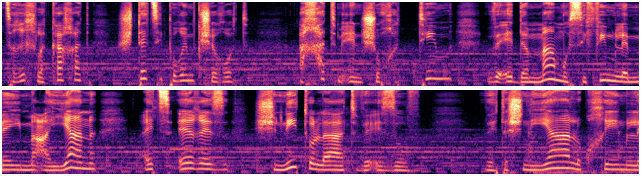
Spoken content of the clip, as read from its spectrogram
צריך לקחת שתי ציפורים כשרות, אחת מהן שוחטים ואת דמה מוסיפים למי מעיין, עץ ארז, שני תולעת ואזוב. ואת השנייה לוקחים ל...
